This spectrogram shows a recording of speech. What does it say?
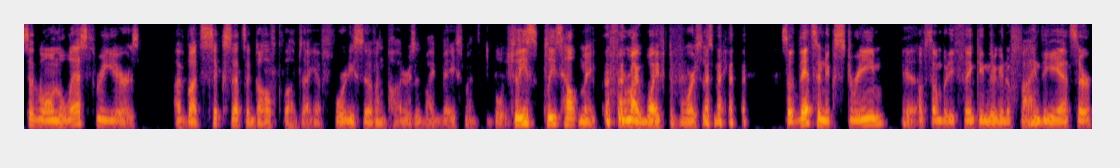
Said, well, in the last three years, I've bought six sets of golf clubs. I have forty-seven putters in my basement. Please, please help me before my wife divorces me. So that's an extreme Yeah. of somebody thinking they're gonna find the answer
